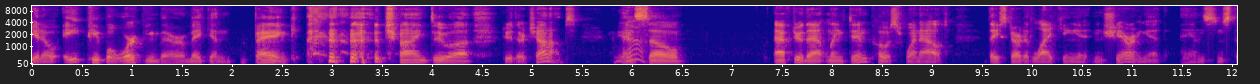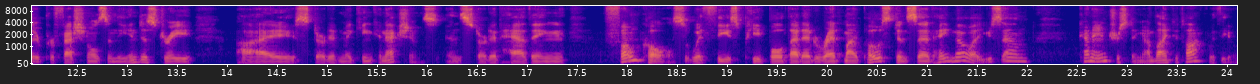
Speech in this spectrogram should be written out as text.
you know, eight people working there are making bank trying to uh, do their jobs. Yeah. And so after that LinkedIn post went out, they started liking it and sharing it. And since they're professionals in the industry, I started making connections and started having phone calls with these people that had read my post and said, Hey, Noah, you sound kind of interesting. I'd like to talk with you.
